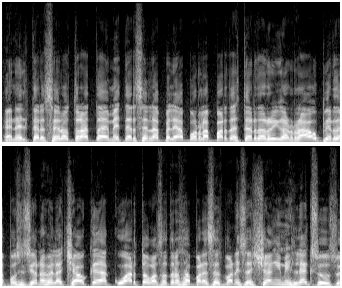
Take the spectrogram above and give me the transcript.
En el tercero trata de meterse en la pelea por la parte externa de Rigarrao. Pierde posiciones Belachao, queda cuarto. Más atrás aparece Spanish Shang y Miss Lexus.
